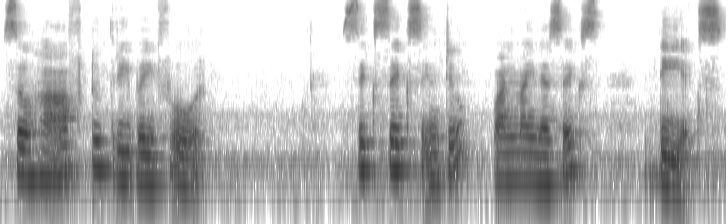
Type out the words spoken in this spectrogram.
So half to 3 by 4 6x into 1 minus x dx.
